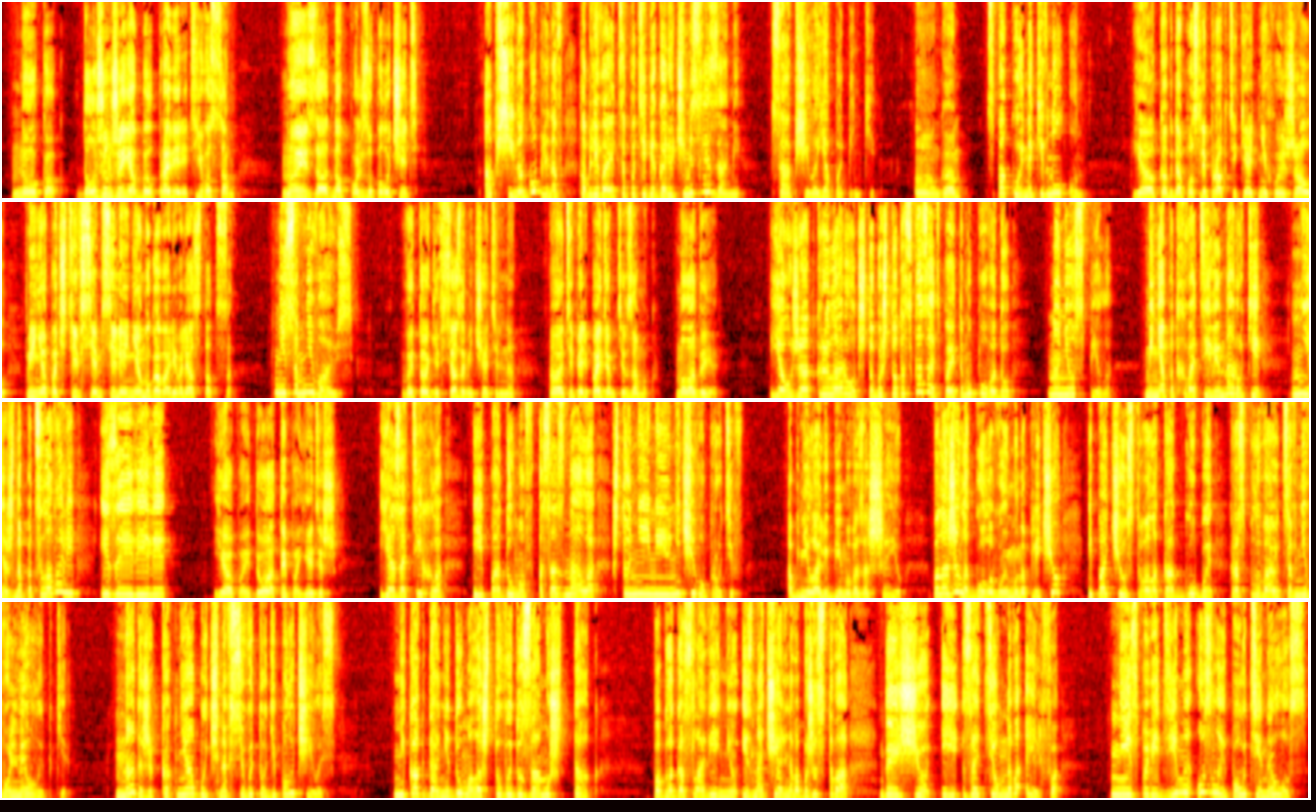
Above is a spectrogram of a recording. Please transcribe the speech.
Ну как, должен же я был проверить его сам. Ну и заодно пользу получить. «Община гоблинов обливается по тебе горючими слезами», — сообщила я папеньке. «Ага», — спокойно кивнул он. «Я, когда после практики от них уезжал, меня почти всем селением уговаривали остаться». «Не сомневаюсь». «В итоге все замечательно. А теперь пойдемте в замок, молодые». Я уже открыла рот, чтобы что-то сказать по этому поводу, но не успела. Меня подхватили на руки, нежно поцеловали и заявили «Я пойду, а ты поедешь». Я затихла и, подумав, осознала, что не имею ничего против. Обняла любимого за шею, положила голову ему на плечо и почувствовала, как губы расплываются в невольной улыбке. Надо же, как необычно все в итоге получилось. Никогда не думала, что выйду замуж так. По благословению изначального божества, да еще и за темного эльфа – Неисповедимы узлы паутины лос.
